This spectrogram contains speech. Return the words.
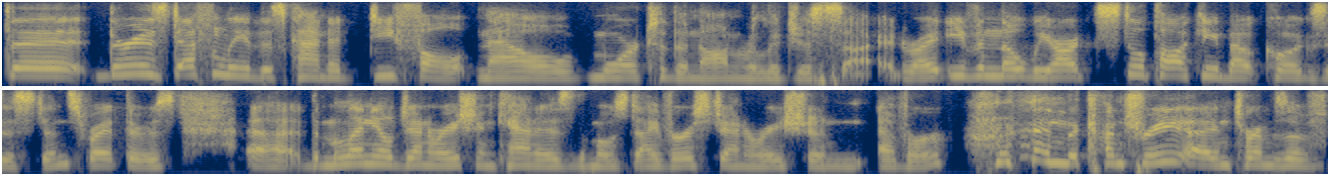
the there is definitely this kind of default now more to the non-religious side right even though we are still talking about coexistence right there's uh, the millennial generation in canada is the most diverse generation ever in the country uh, in terms of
